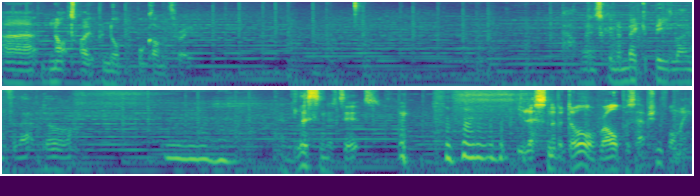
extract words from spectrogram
uh, not opened or, or gone through. Alwyn's going to make a beeline for that door and listen at it. You listen at the door. Roll perception for me.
